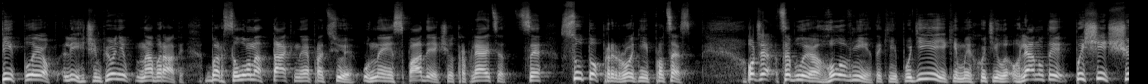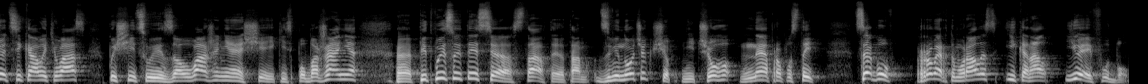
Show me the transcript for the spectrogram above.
під плей-офф Ліги Чемпіонів набирати. Барселона так не працює. У неї спади, якщо трапляються, це суто природній процес. Отже, це були головні такі події, які ми хотіли оглянути. Пишіть, що цікавить вас, пишіть свої зауваження, ще якісь побажання. Е, Підписуйтесь, е, ставте там дзвіночок, щоб нічого не пропустити. Це був Роберто Моралес і канал UA Football.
